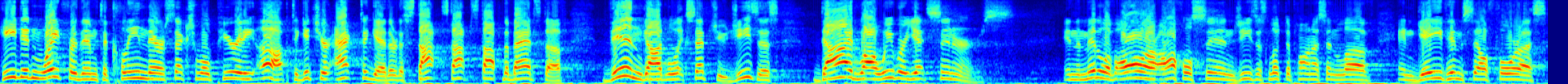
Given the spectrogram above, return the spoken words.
He didn't wait for them to clean their sexual purity up, to get your act together, to stop, stop, stop the bad stuff. Then God will accept you. Jesus died while we were yet sinners. In the middle of all our awful sin, Jesus looked upon us in love and gave himself for us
